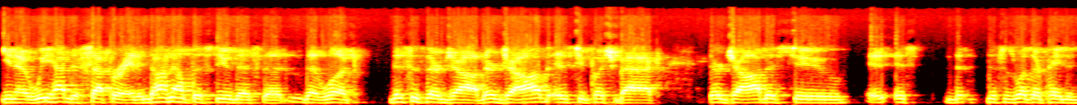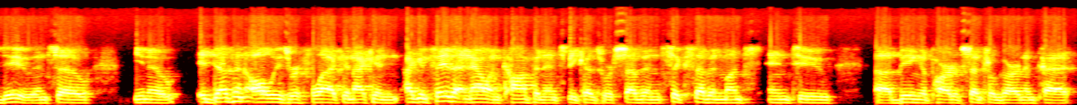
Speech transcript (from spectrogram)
you know we had to separate, and Don helped us do this. That that look, this is their job. Their job is to push back. Their job is to is this is what they're paid to do, and so you know it doesn't always reflect. And I can I can say that now in confidence because we're seven, six, seven months into uh, being a part of Central Garden and Pet,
